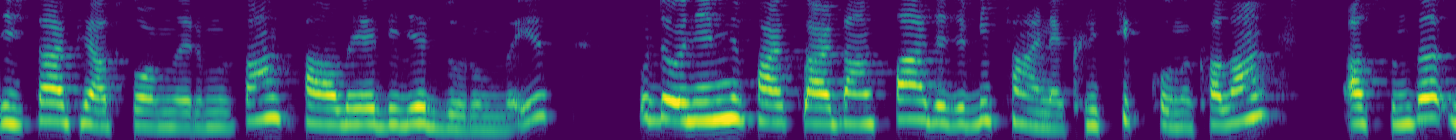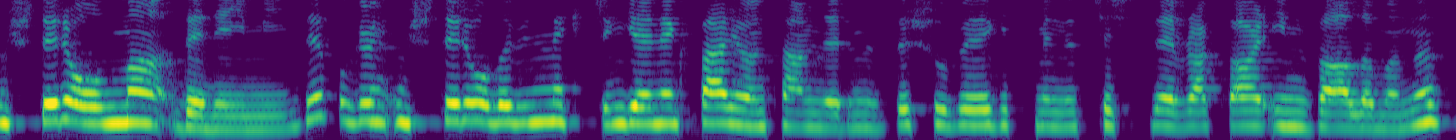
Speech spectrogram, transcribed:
dijital platformlarımızdan sağlayabilir durumdayız. Burada önemli farklardan sadece bir tane kritik konu kalan aslında müşteri olma deneyimiydi. Bugün müşteri olabilmek için geleneksel yöntemlerimizde şubeye gitmeniz, çeşitli evraklar imzalamanız,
